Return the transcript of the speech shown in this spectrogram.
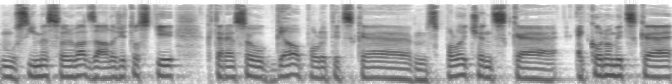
musíme sledovat záležitosti, které jsou geopolitické, společenské, ekonomické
